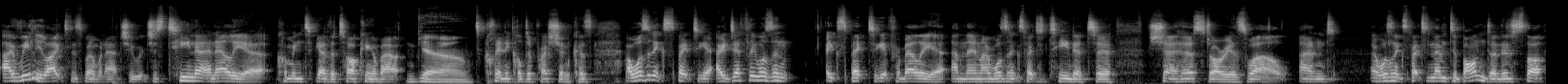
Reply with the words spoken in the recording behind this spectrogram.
I really liked this moment actually, which is Tina and Elliott coming together talking about yeah. clinical depression because I wasn't expecting it. I definitely wasn't expecting it from Elliott, and then I wasn't expecting Tina to share her story as well, and I wasn't expecting them to bond. And I just thought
